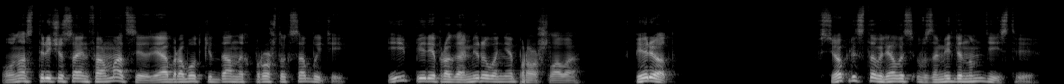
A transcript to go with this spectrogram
У нас три часа информации для обработки данных прошлых событий и перепрограммирования прошлого. Вперед! Все представлялось в замедленном действии.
